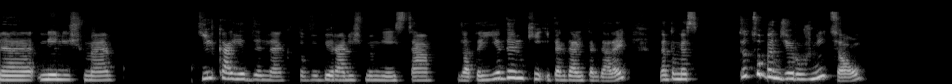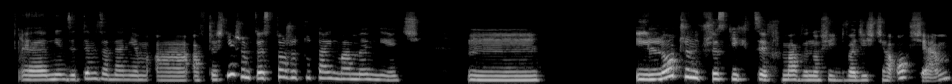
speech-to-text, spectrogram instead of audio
e, mieliśmy kilka jedynek, to wybieraliśmy miejsca dla tej jedynki i tak dalej, i tak dalej. Natomiast to, co będzie różnicą między tym zadaniem a, a wcześniejszym, to jest to, że tutaj mamy mieć mm, iloczyn wszystkich cyfr ma wynosić 28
